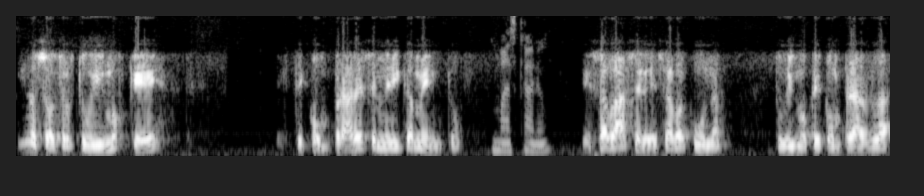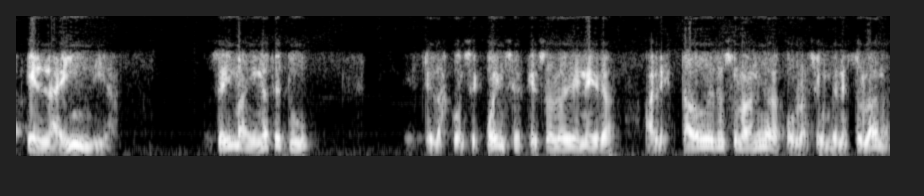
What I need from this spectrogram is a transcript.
y nosotros tuvimos que este, comprar ese medicamento, más caro. esa base de esa vacuna, tuvimos que comprarla en la India. Entonces imagínate tú este, las consecuencias que eso le genera al Estado venezolano y a la población venezolana.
